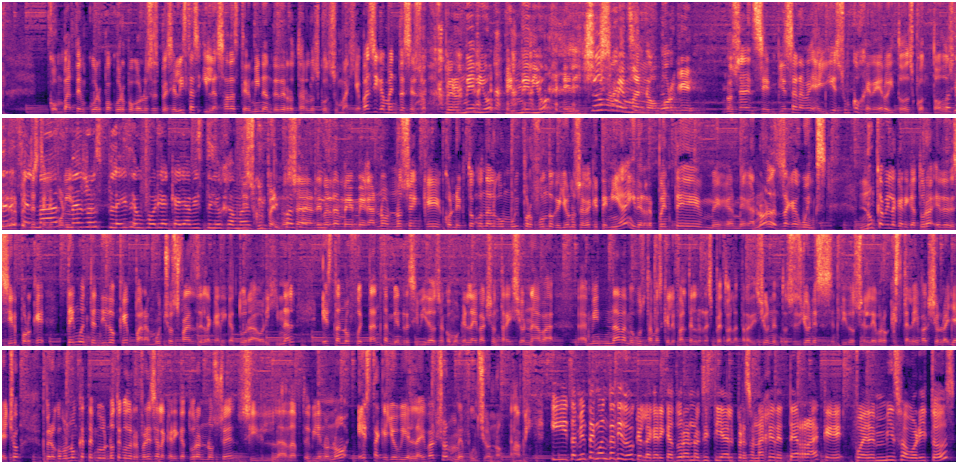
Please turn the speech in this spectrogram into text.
combaten cuerpo a cuerpo con los especialistas y las hadas terminan de derrotarlos con su magia. Básicamente es eso. Pero en medio, en medio, el chisme, mano, porque O sea, se empiezan a ver. Ahí es un cogedero y todos con todos. O sea, y de repente este le más ponen. Melrose Place Euforia que haya visto yo jamás. Disculpen, ¿Qué o sea, de verdad me, me ganó. No sé en qué conectó con algo muy profundo que yo no sabía que tenía y de repente me, me ganó la saga Winx. Nunca vi la caricatura, he de decir, porque tengo entendido que para muchos fans de la caricatura original, esta no fue tan tan bien recibida. O sea, como que live action traicionaba. A mí nada me gusta más que le falten el respeto a la tradición. Entonces yo en ese sentido celebro que esta live action lo haya hecho. Pero como nunca tengo, no tengo de referencia a la caricatura, no sé si la adapte bien o no. Esta que yo vi en live action me funcionó a mí. Y también tengo entendido que en la caricatura no existía el personaje de Terra, que fue de mis favoritos.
